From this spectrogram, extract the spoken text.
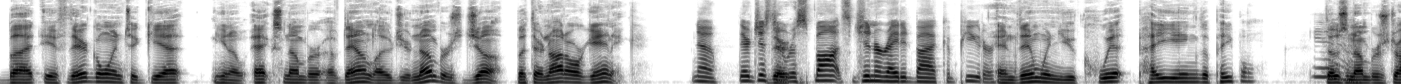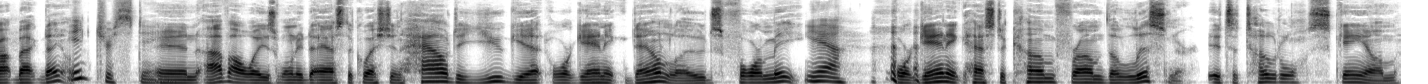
But if they're going to get, you know, X number of downloads, your numbers jump, but they're not organic. No, they're just They're- a response generated by a computer. And then when you quit paying the people, those numbers drop back down. Interesting. And I've always wanted to ask the question how do you get organic downloads for me? yeah. organic has to come from the listener. It's a total scam.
